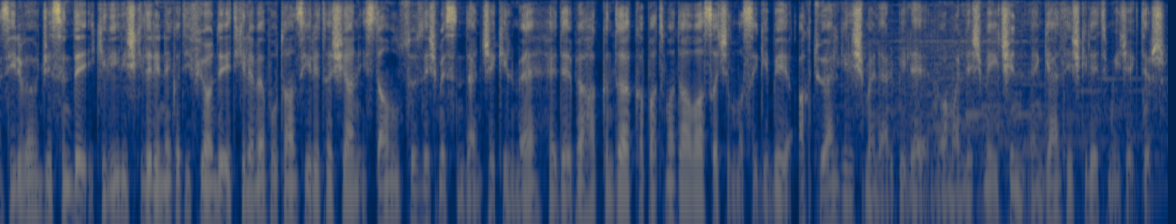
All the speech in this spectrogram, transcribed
Zirve öncesinde ikili ilişkileri negatif yönde etkileme potansiyeli taşıyan İstanbul Sözleşmesi'nden çekilme, HDP hakkında kapatma davası açılması gibi aktüel gelişmeler bile normalleşme için engel teşkil etmeyecektir.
